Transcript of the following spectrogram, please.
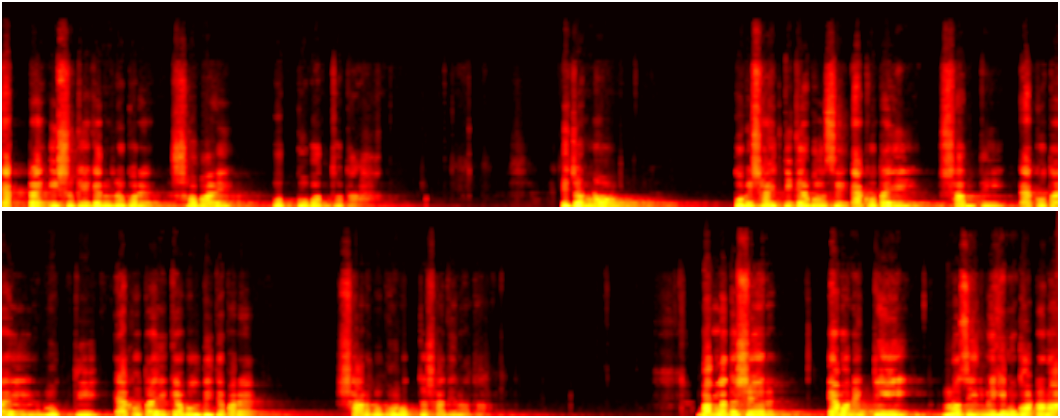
একটা ইস্যুকে কেন্দ্র করে সবাই ঐক্যবদ্ধতা। এজন্য কবি সাহিত্যিকের বলছে, একতাই শান্তি, একতাই মুক্তি, একতাই কেবল দিতে পারে সার্বভৌমত্ব স্বাধীনতা। বাংলাদেশের এমন একটি নজিরবিহীন ঘটনা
